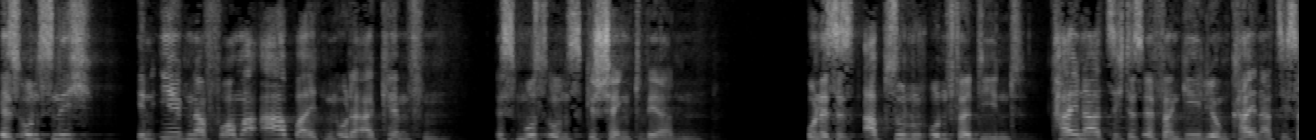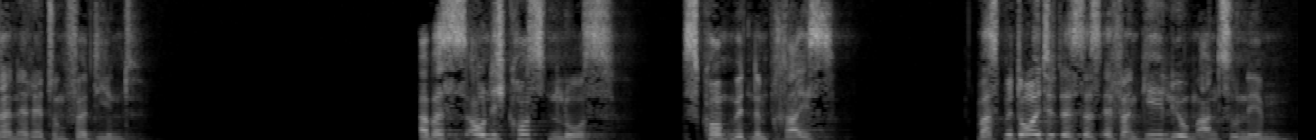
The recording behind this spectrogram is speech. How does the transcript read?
es uns nicht in irgendeiner Form erarbeiten oder erkämpfen. Es muss uns geschenkt werden. Und es ist absolut unverdient. Keiner hat sich das Evangelium, keiner hat sich seine Rettung verdient. Aber es ist auch nicht kostenlos. Es kommt mit einem Preis. Was bedeutet es, das Evangelium anzunehmen?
